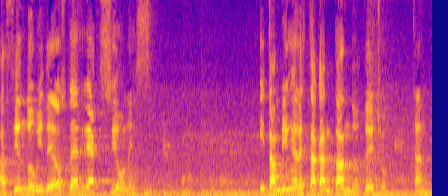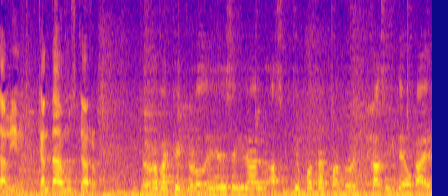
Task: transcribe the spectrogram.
haciendo videos de reacciones y también él está cantando. De hecho, canta bien, canta música rock. Yo lo que pasa es que yo lo dejé de seguir al- hace un tiempo atrás cuando él casi dejó caer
